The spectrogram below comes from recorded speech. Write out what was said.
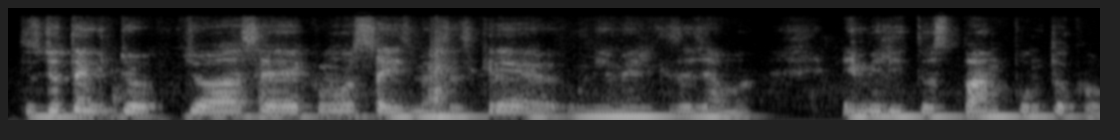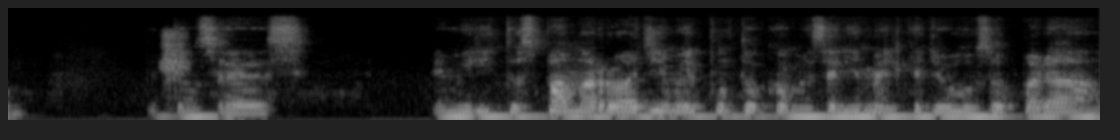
Entonces yo, tengo, yo, yo hace como seis meses creé un email que se llama emilitospam.com. Entonces, emilitospam.gmail.com es el email que yo uso para,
